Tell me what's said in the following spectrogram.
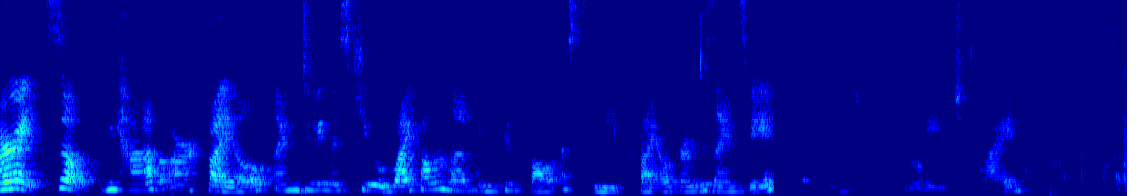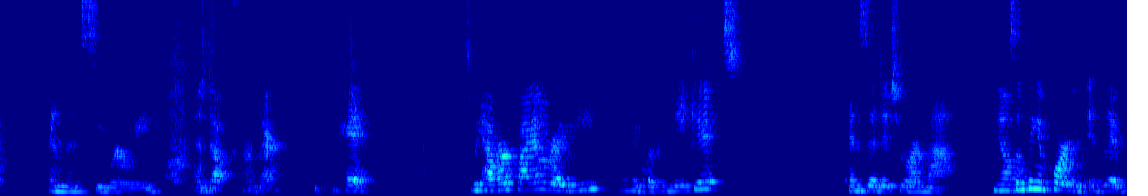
All right, so we have our file. I'm doing this cute Why Fall in Love When You Can Fall Asleep file from Design Space. eight inches wide. And then see where we end up from there. Okay, so we have our file ready. We're gonna click Make It and send it to our mat. Now, something important is that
